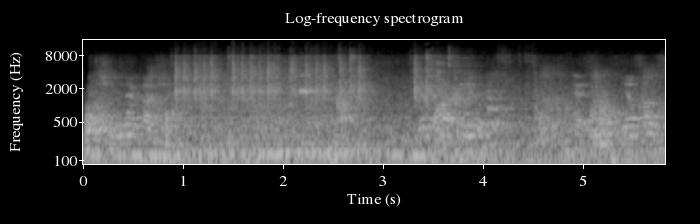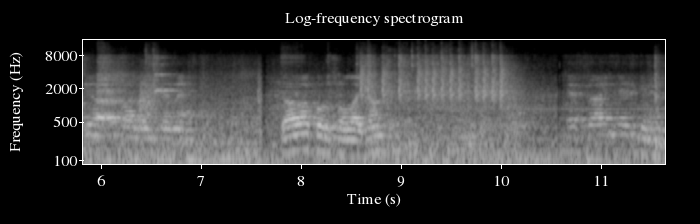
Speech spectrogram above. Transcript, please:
Şimdiden karşı. Yasal siyasi faaliyetlerine dava konusu olaydan Efraim Ezgin'in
